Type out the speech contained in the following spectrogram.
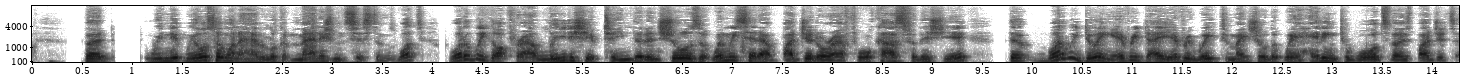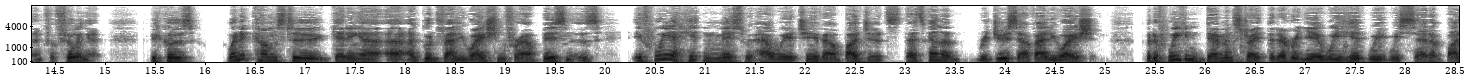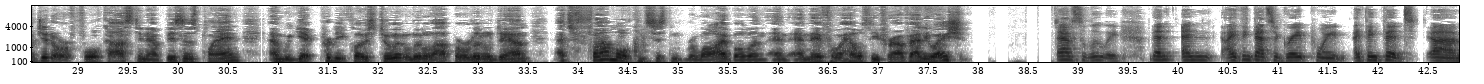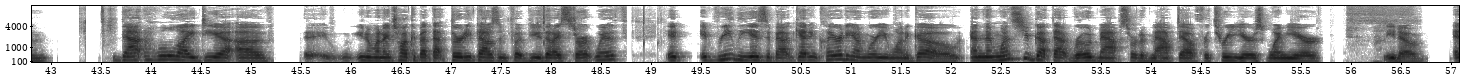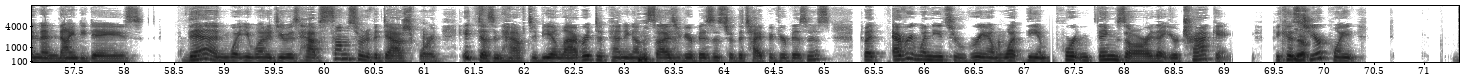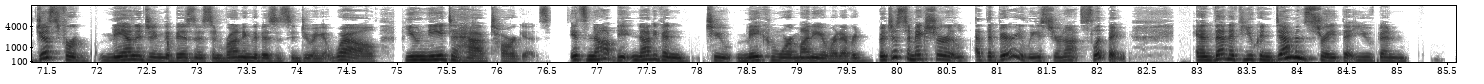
But we we also want to have a look at management systems. What what have we got for our leadership team that ensures that when we set our budget or our forecast for this year, that what are we doing every day, every week to make sure that we're heading towards those budgets and fulfilling it? Because when it comes to getting a, a good valuation for our business, if we are hit and miss with how we achieve our budgets, that's going to reduce our valuation. But if we can demonstrate that every year we hit, we, we set a budget or a forecast in our business plan and we get pretty close to it, a little up or a little down, that's far more consistent, reliable, and, and, and therefore healthy for our valuation. Absolutely. And, and I think that's a great point. I think that um, that whole idea of, eh, you know, when I talk about that 30,000 foot view that I start with, it it really is about getting clarity on where you want to go. And then once you've got that roadmap sort of mapped out for three years one year you know and then 90 days then what you want to do is have some sort of a dashboard. It doesn't have to be elaborate depending on the size of your business or the type of your business but everyone needs to agree on what the important things are that you're tracking. Because yep. to your point just for managing the business and running the business and doing it well you need to have targets it's not be, not even to make more money or whatever but just to make sure at the very least you're not slipping. And then if you can demonstrate that you've been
